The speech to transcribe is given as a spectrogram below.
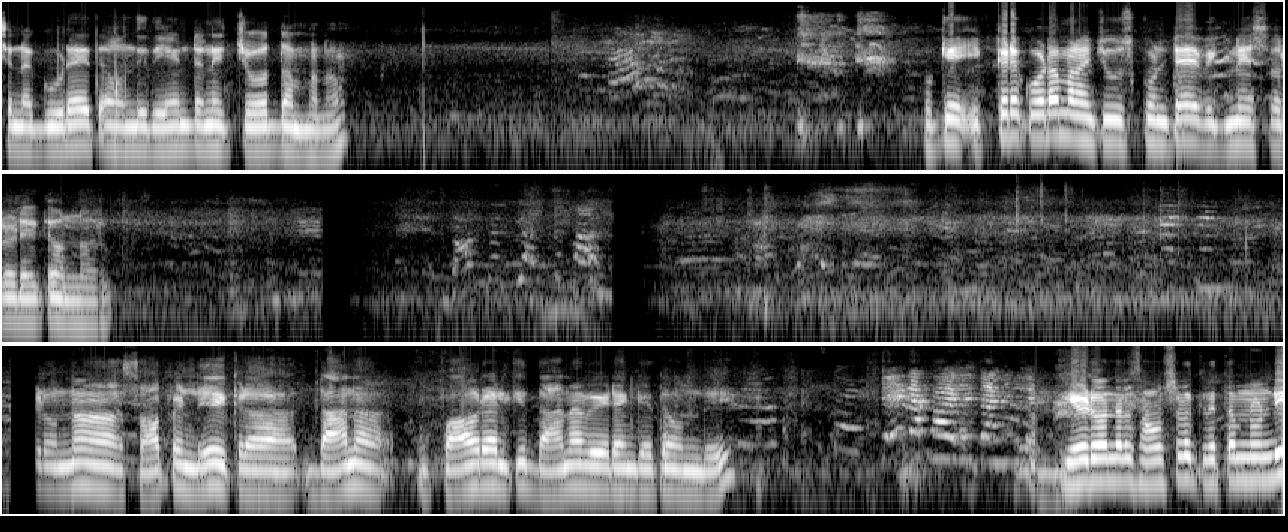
చిన్న గుడి అయితే ఉంది. ఇది ఏంటని చూద్దాం మనం. ఓకే ఇక్కడ కూడా మనం చూసుకుంటే విఘ్నేశ్వరుడు అయితే ఉన్నారు. ఇక్కడ ఉన్న షాప్ అండి. ఇక్కడ దాన పావురాలకి దానా వేయడానికి అయితే ఉంది. ఏడు వందల సంవత్సరాల క్రితం నుండి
